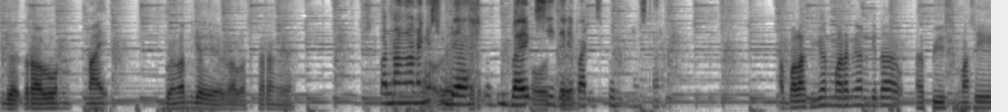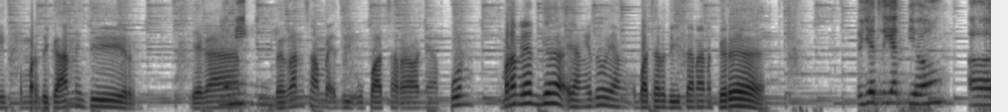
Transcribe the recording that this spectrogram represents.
nggak terlalu naik banget nggak ya kalau sekarang ya? Penanganannya Kalau sudah lihat- lebih baik Oh, sih daripada sebelumnya sekarang. Apalagi kan kemarin kan kita habis masih kemerdekaan nih dir ya kan? Nih bahkan sampai di upacaranya pun kemarin lihat gak yang itu yang upacara di istana negara? Lihat-lihat dong Eh,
